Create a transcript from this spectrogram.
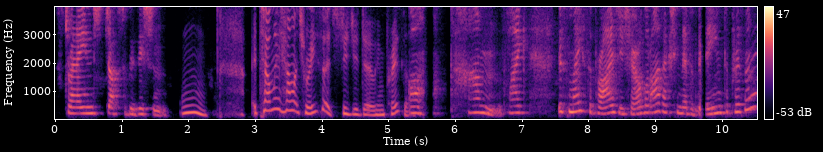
strange juxtaposition. Mm. Tell me, how much research did you do in prison? Oh, tons. Like, this may surprise you, Cheryl, but I've actually never been to prison.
